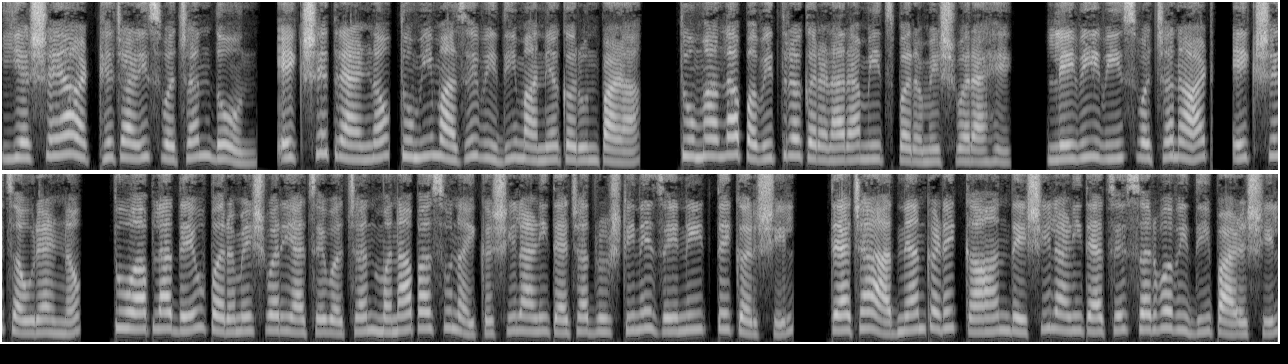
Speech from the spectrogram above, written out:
यशया अठ्ठेचाळीस वचन दोन एकशे त्र्याण्णव तुम्ही माझे विधी मान्य करून पाळा. तुम्हाला पवित्र करणारा मीच परमेश्वर आहे. लेवी वीस वचन आठ एकशे चौऱ्याण्णव तू आपला देव परमेश्वर याचे वचन मनापासून ऐकशील आणि त्याच्या दृष्टीने जे नीट ते करशील त्याच्या आज्ञांकडे कान देशील आणि त्याचे सर्व विधी पाळशील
